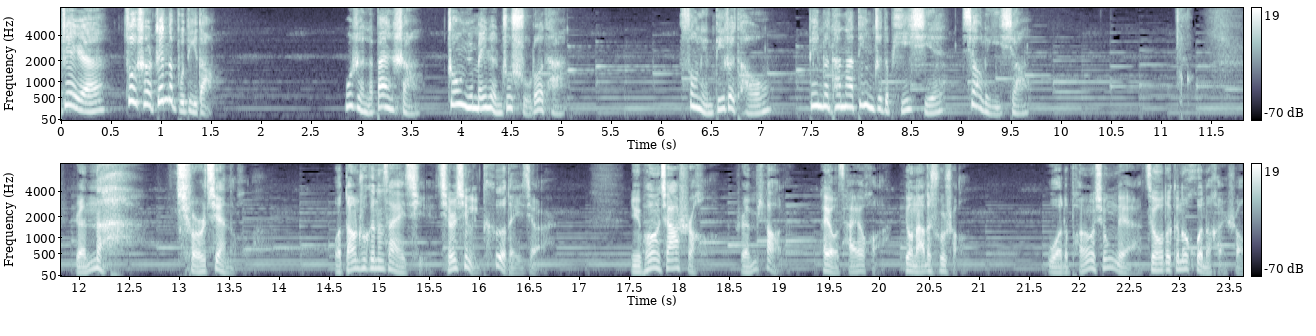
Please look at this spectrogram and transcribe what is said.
这人做事真的不地道。我忍了半晌，终于没忍住数落他。宋凛低着头，盯着他那定制的皮鞋，笑了一笑。人呢，就是贱得慌。我当初跟他在一起，其实心里特得劲儿。女朋友家世好，人漂亮，还有才华，又拿得出手。我的朋友兄弟最后都跟他混得很熟。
